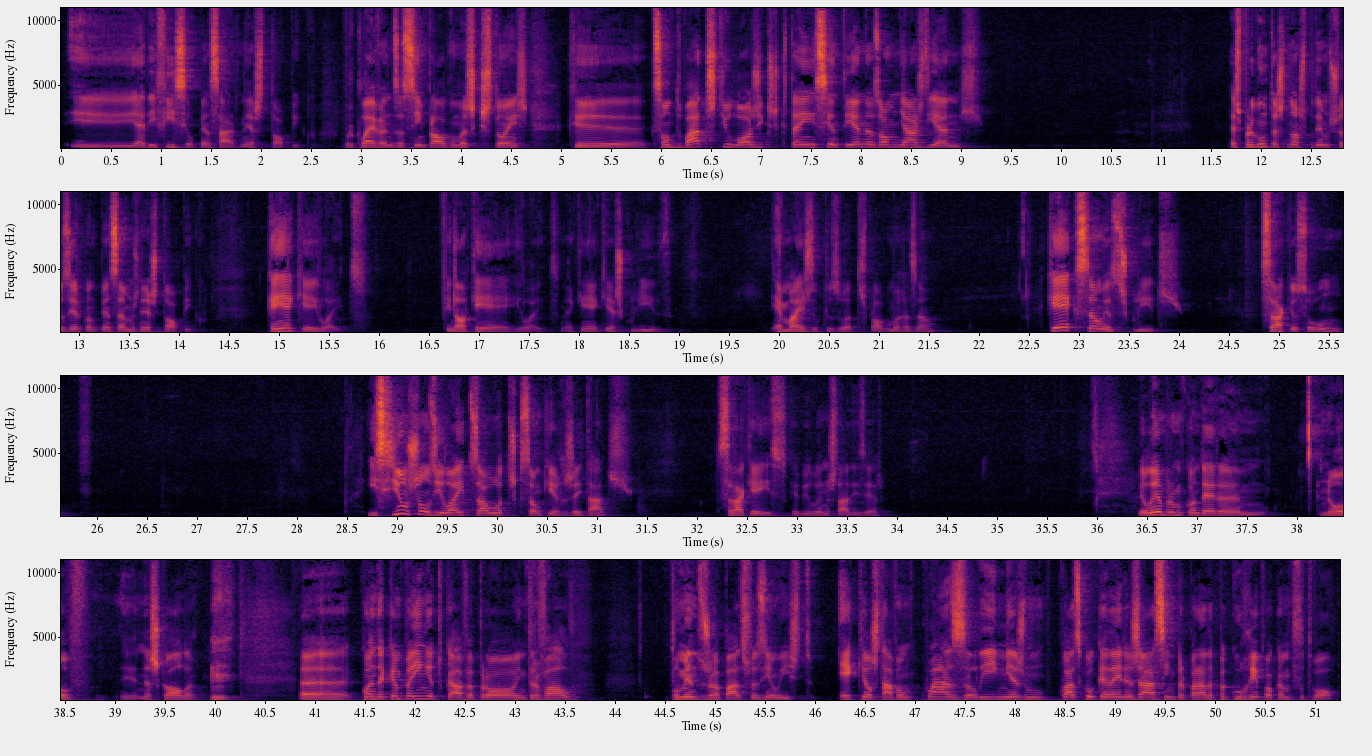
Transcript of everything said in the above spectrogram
E é difícil pensar neste tópico, porque leva-nos assim para algumas questões que, que são debates teológicos que têm centenas ou milhares de anos. As perguntas que nós podemos fazer quando pensamos neste tópico: quem é que é eleito? Afinal, quem é eleito? É? Quem é que é escolhido? É mais do que os outros, por alguma razão? Quem é que são esses escolhidos? Será que eu sou um? E se uns são os eleitos, há outros que são quê? Rejeitados? Será que é isso que a Bíblia nos está a dizer? Eu lembro-me quando era novo, eh, na escola, eh, quando a campainha tocava para o intervalo, pelo menos os rapazes faziam isto. É que eles estavam quase ali, mesmo quase com a cadeira já assim preparada para correr para o campo de futebol.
